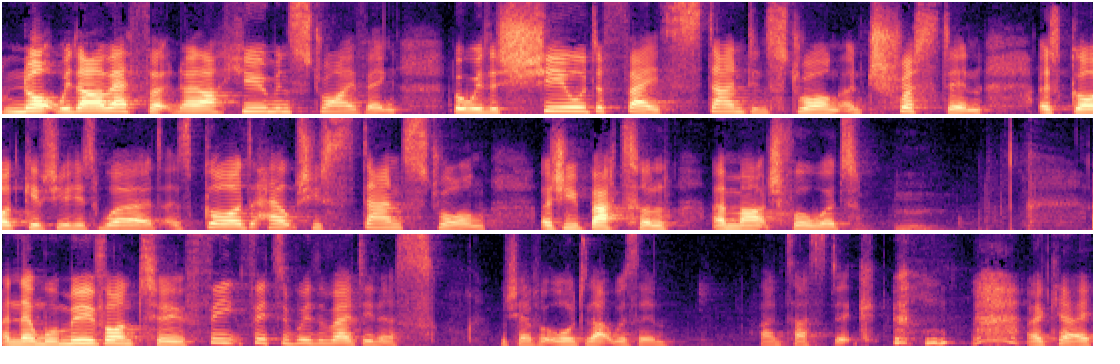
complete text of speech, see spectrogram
not with our effort, not our human striving, but with a shield of faith, standing strong and trusting as God gives you his word, as God helps you stand strong as you battle and march forward. And then we'll move on to feet fitted with readiness, whichever order that was in. Fantastic. okay,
